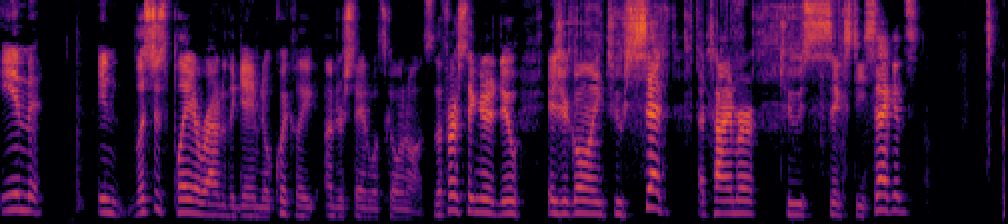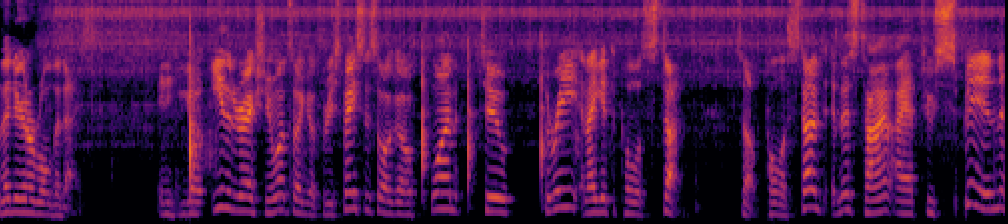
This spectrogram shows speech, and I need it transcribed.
in in let's just play around in the game you'll quickly understand what's going on. So the first thing you're going to do is you're going to set a timer to 60 seconds. And then you're going to roll the dice. And you can go either direction you want. So I can go three spaces. So I'll go one, two, three, and I get to pull a stunt. So pull a stunt, and this time I have to spin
